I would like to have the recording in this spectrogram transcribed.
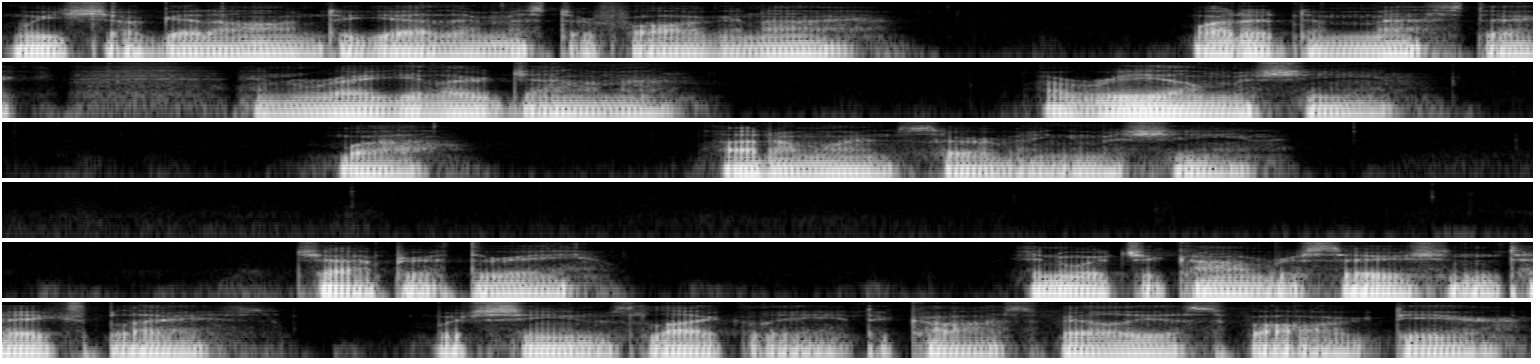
we shall get on together, Mr. Fogg and I. What a domestic and regular gentleman. A real machine. Well, I don't mind serving a machine. Chapter 3 In which a conversation takes place which seems likely to cost Phileas Fogg dear.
